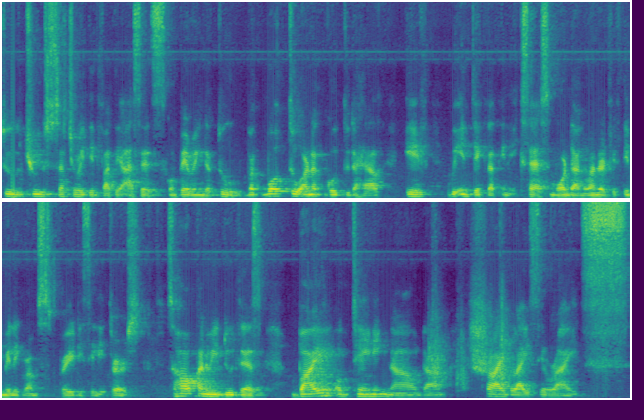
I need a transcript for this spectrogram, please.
to choose saturated fatty acids comparing the two. But both two are not good to the health if we intake that in excess more than 150 milligrams per deciliters. So how can we do this? By obtaining now the triglycerides.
